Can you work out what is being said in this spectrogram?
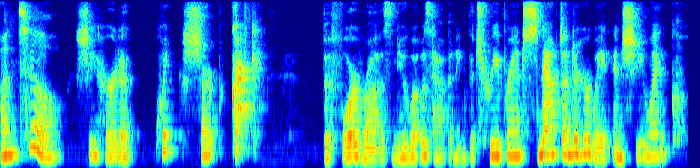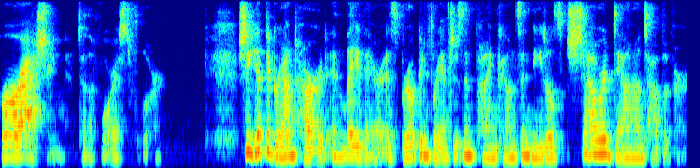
until she heard a quick, sharp crack before Roz knew what was happening, the tree branch snapped under her weight and she went crashing to the forest floor. She hit the ground hard and lay there as broken branches and pine cones and needles showered down on top of her.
